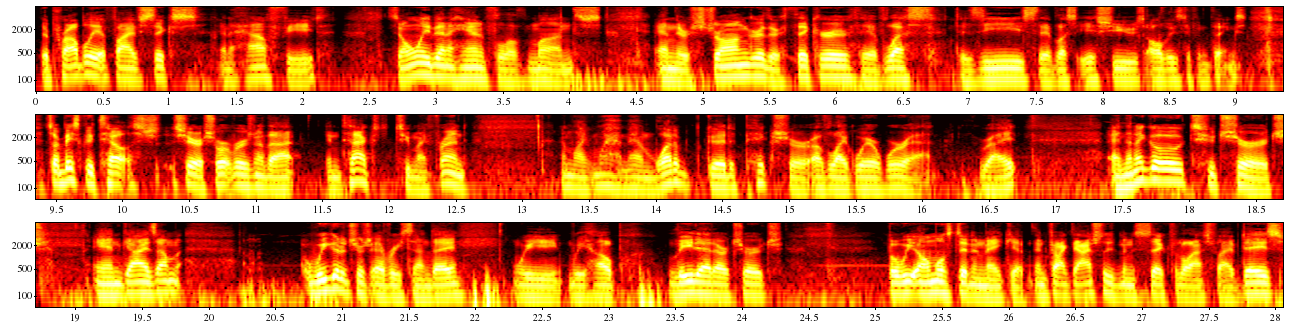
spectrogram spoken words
They're probably at five, six and a half feet. It's only been a handful of months, and they're stronger, they're thicker, they have less disease, they have less issues, all these different things. So I basically tell share a short version of that in text to my friend. I'm like, man, man, what a good picture of like where we're at, right? And then I go to church, and guys, I'm we go to church every Sunday. We we help lead at our church, but we almost didn't make it. In fact, Ashley's been sick for the last five days.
